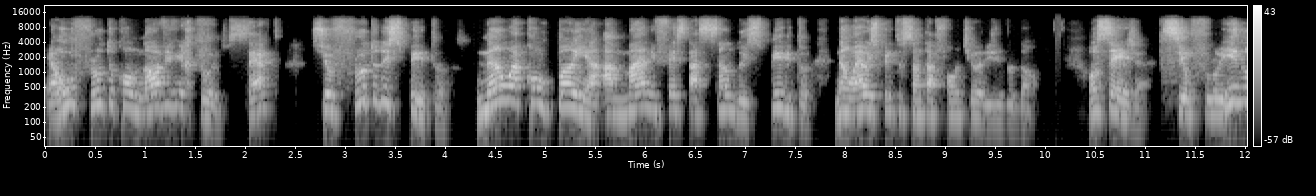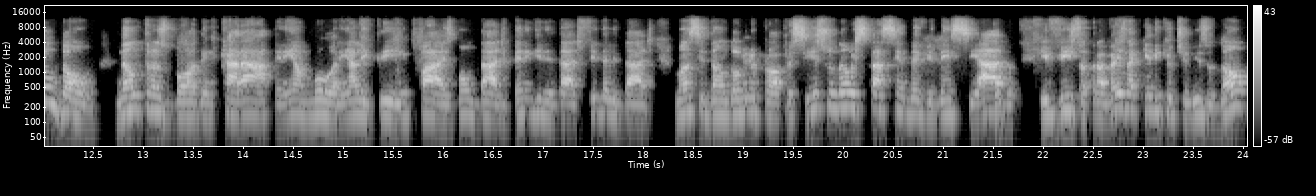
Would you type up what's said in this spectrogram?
é um fruto com nove virtudes, certo? Se o fruto do Espírito não acompanha a manifestação do Espírito, não é o Espírito Santo a fonte e origem do dom. Ou seja, se o fluir num dom não transborda em caráter, em amor, em alegria, em paz, bondade, benignidade, fidelidade, mansidão, domínio próprio, se isso não está sendo evidenciado e visto através daquele que utiliza o dom,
